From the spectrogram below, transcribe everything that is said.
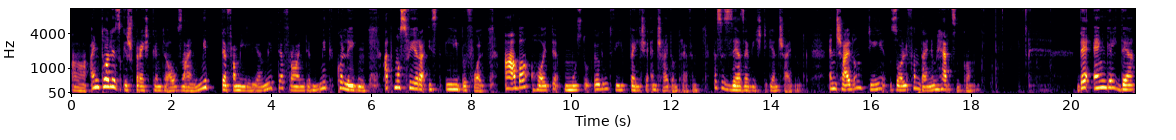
Äh, ein tolles Gespräch könnte auch sein mit der Familie, mit der Freunde, mit Kollegen. Atmosphäre ist liebevoll. Aber heute musst du irgendwie welche Entscheidung treffen. Das ist sehr, sehr wichtige Entscheidung. Entscheidung, die soll von deinem Herzen kommen. Der Engel der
